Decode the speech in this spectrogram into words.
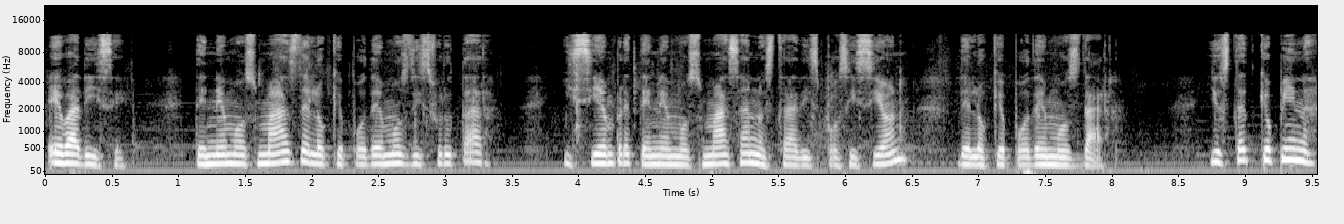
Eva dice, tenemos más de lo que podemos disfrutar y siempre tenemos más a nuestra disposición de lo que podemos dar. ¿Y usted qué opina?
